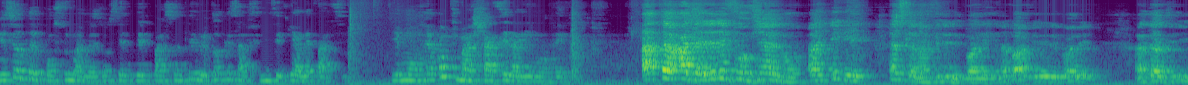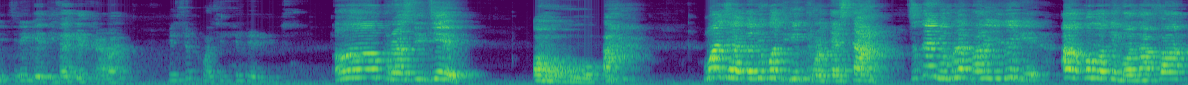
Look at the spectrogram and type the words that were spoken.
Je suis en train de construire ma maison. C'est de patienter le temps que ça finisse et qu'il allait partir. Il m'en fait. Comme tu m'as chassé là, il m'en fait. Attends, attends, il faut viens, non? Ah, et que- Est-ce qu'on a fini de parler? On n'a pas fini de parler? Attends, tu dis, tu dis que tu fais quel travail? Je suis prostituée de luxe. Oh, prostituée Oh, ah Moi, j'ai entendu quand tu dis protestant. C'était, je voulais parler, je disais que, ah, comment que mon enfant,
